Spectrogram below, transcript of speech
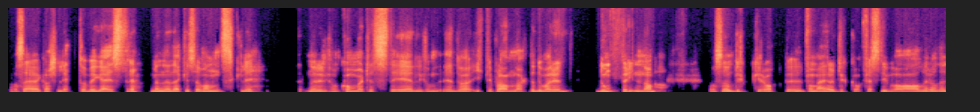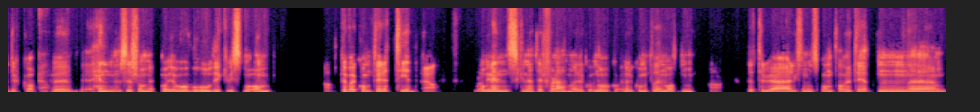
Og så er det kanskje lett å begeistre, men det er ikke så vanskelig når du liksom kommer til et sted liksom, du har ikke planlagt det, du bare dumper innom. Ja. Og så dukker opp, eh, for meg det dukket opp festivaler, og det dukker opp Ja. eh, hendelser som jeg overhodet ikke visste noe om. Ja. Det bare kom til rett tid. Og det- menneskene jeg treffer da, når det, når det kommer på den måten, Ja. det tror jeg er liksom spontaniteten eh,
